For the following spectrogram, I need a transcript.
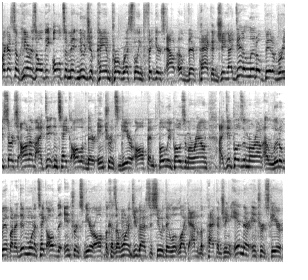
Alright guys, so here's all the Ultimate New Japan Pro Wrestling figures out of their packaging. I did a little bit of research on them. I didn't take all of their entrance gear off and fully pose them around. I did pose them around a little bit, but I didn't want to take all of the entrance gear off because I wanted you guys to see what they look like out of the packaging in their entrance gear.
